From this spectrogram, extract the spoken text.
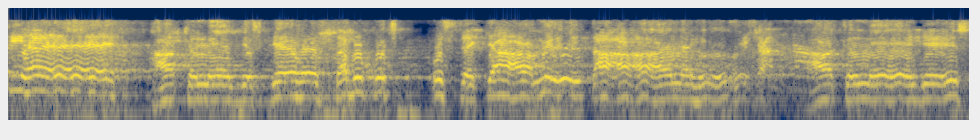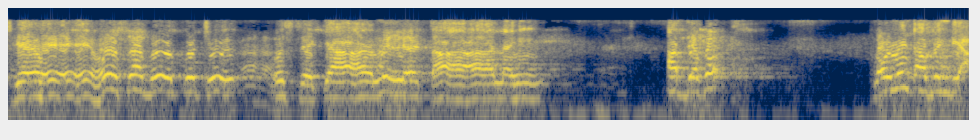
کی ہے۔ ہاتھ میں جس کے ہو سب کچھ، اس سے کیا ملتا نہیں؟ ہاتھ میں جس کے ہو سب کچھ، اس سے کیا ملتا نہیں؟ اب دیکھو government of India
